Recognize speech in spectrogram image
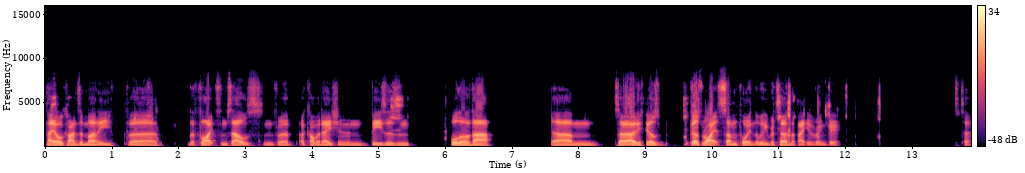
pay all kinds of money for the flights themselves and for accommodation and visas and all of that. Um, so it only feels feels right at some point that we return the favour and go to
